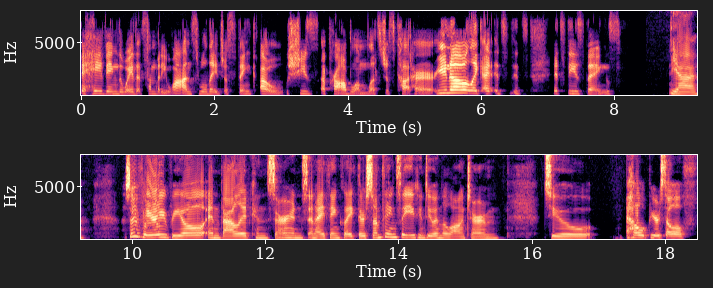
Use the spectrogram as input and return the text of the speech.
behaving the way that somebody wants? Will they just think oh she's a problem. Let's just cut her. You know like it's it's it's these things. Yeah. Those are very real and valid concerns and i think like there's some things that you can do in the long term to help yourself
